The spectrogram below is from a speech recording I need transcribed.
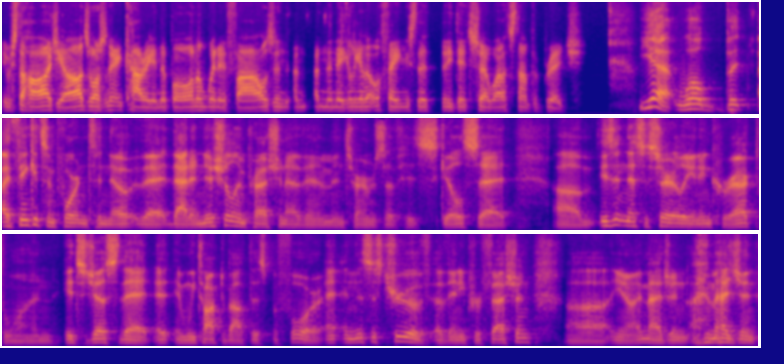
it was the hard yards, wasn't it? And carrying the ball and winning fouls and, and, and the niggly little things that, that he did so well at Stamford Bridge. Yeah, well, but I think it's important to note that that initial impression of him in terms of his skill set um, isn't necessarily an incorrect one. It's just that, and we talked about this before, and, and this is true of, of any profession. Uh, you know, I imagine, I imagine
